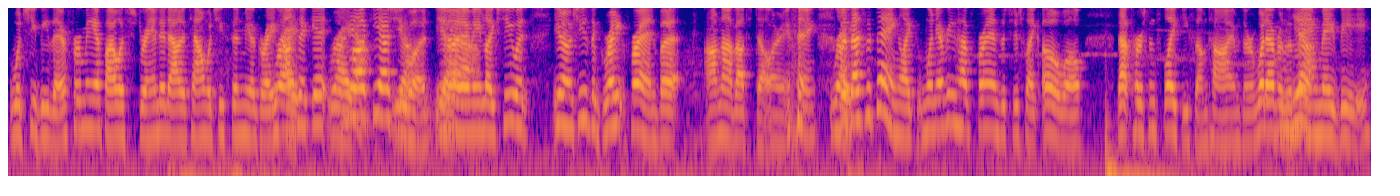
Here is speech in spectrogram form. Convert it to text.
would she be there for me if I was stranded out of town? Would she send me a Greyhound Right, ticket? right. Fuck yeah, she Yeah. would. You Yeah. know what I mean? Like she would. You know, she's a great friend, but I'm not about to tell her anything. Right. But that's the thing. Like whenever you have friends, it's just like, oh well, that person's flaky sometimes, or whatever the Yeah. thing may be.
